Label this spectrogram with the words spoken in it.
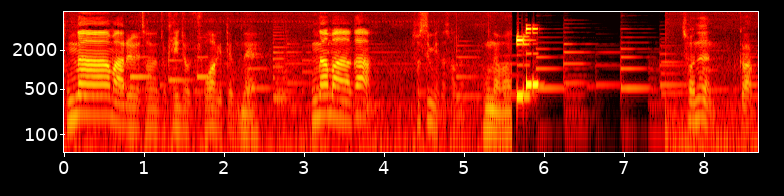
동남아를 저는 좀 개인적으로 좀 좋아하기 때문에 네. 동남아가 좋습니다 저는 동남아. 저는 그러니까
